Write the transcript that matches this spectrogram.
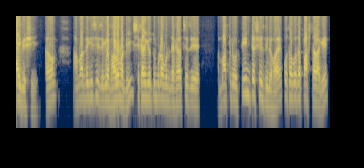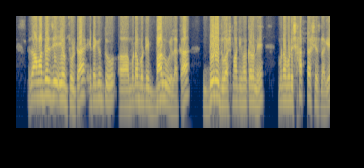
আয় বেশি। কারণ আমরা দেখেছি যেগুলো ভালো মাটি, সেখানে কিন্তু মোটামুটি দেখা যাচ্ছে যে মাত্র তিনটা সেচ দিলে হয়, কোথাও কোথাও পাঁচটার আগে। কিন্তু আমাদের যে এই অঞ্চলটা, এটা কিন্তু মোটামুটি বালু এলাকা, বেড়ে দোয়াশ মাটি হওয়ার কারণে মোটামুটি সাতটা সেচ লাগে।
